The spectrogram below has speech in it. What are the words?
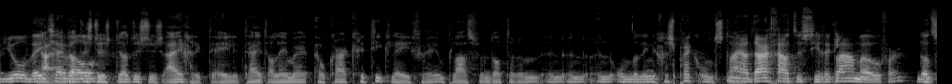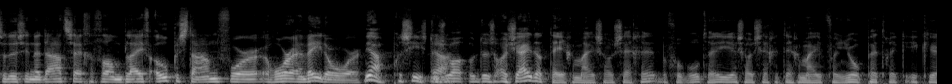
joh, weet Nou jij dat, wel... is dus, dat is dus eigenlijk de hele tijd alleen maar elkaar kritiek leveren... in plaats van dat er een, een, een, een onderling gesprek ontstaat. Nou ja, daar gaat dus die reclame over. Dat ze dus inderdaad zeggen van blijf openstaan voor hoor en wederhoor. Ja, precies. Dus, wel- dus als jij dat tegen mij zou zeggen, bijvoorbeeld, hè, je zou zeggen tegen mij van, joh Patrick, ik eh,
